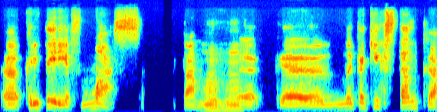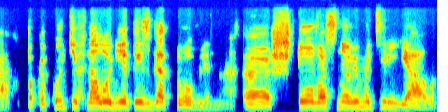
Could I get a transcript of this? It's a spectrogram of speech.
Э, критериев масса. Там, угу. э, э, на каких станках, по какой технологии это изготовлено, э, что в основе материалов,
